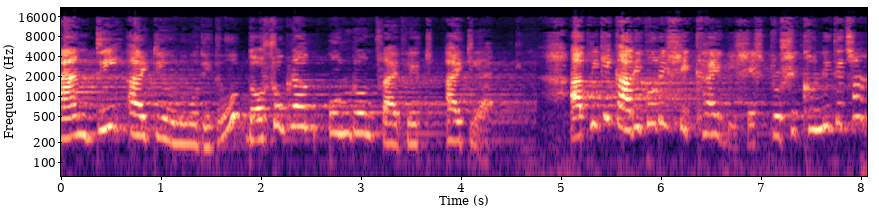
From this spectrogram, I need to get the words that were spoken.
অ্যান্ড ডিআইটি অনুমোদিত দশগ্রাম অনুরণ প্রাইভেট আইটিআই আপনি কি কারিগরি শিক্ষায় বিশেষ প্রশিক্ষণ নিতে চান?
